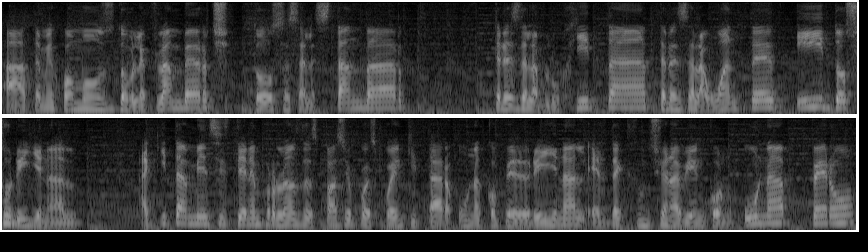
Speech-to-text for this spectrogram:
Ah, también jugamos doble Flamberge, dos es el estándar. 3 de la Brujita, 3 de la Wanted y 2 Original. Aquí también si tienen problemas de espacio pues pueden quitar una copia de Original, el deck funciona bien con una, pero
